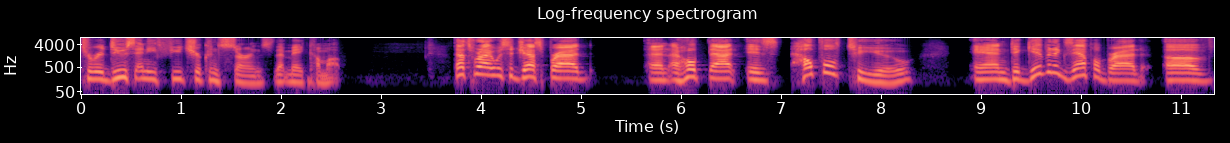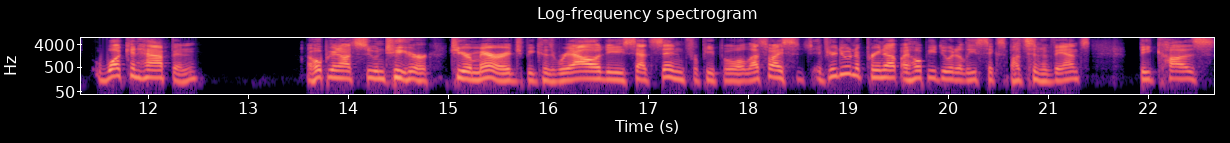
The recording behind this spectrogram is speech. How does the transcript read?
to reduce any future concerns that may come up? That's what I would suggest, Brad. And I hope that is helpful to you. And to give an example, Brad, of what can happen I hope you're not soon to your to your marriage because reality sets in for people. That's why I, if you're doing a prenup, I hope you do it at least six months in advance because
